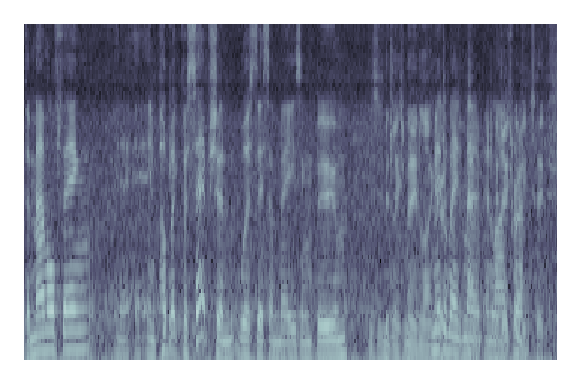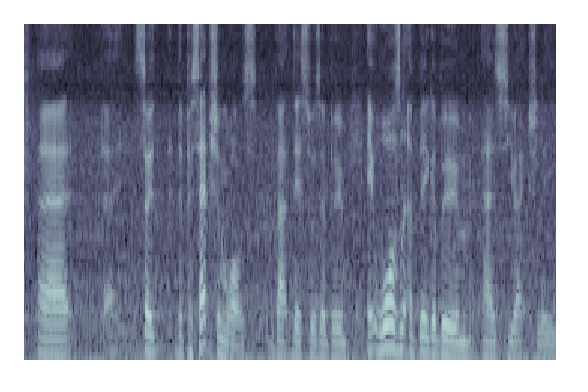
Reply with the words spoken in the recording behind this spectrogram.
the MAMIL thing, you know, in public perception, was this amazing boom. This is middle-aged men in lycra. Middle-aged men in middle-aged lycra. women too. Uh, uh, so the perception was that this was a boom. It wasn't a bigger boom as you actually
